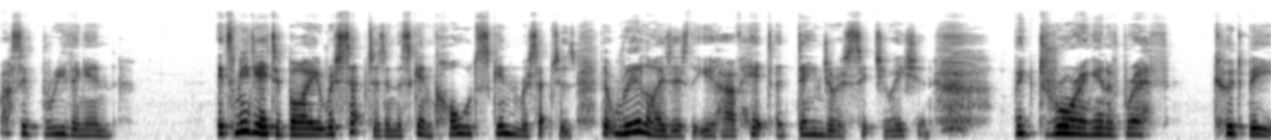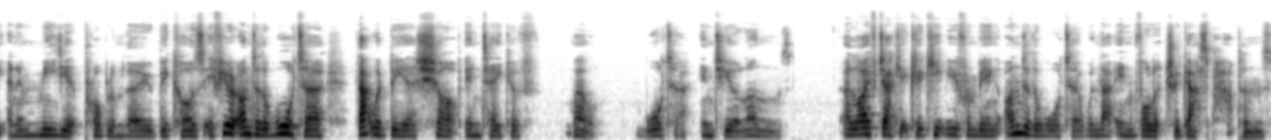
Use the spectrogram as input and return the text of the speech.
massive breathing in. It's mediated by receptors in the skin, cold skin receptors, that realizes that you have hit a dangerous situation. Big drawing in of breath could be an immediate problem though, because if you're under the water, that would be a sharp intake of, well, water into your lungs. A life jacket could keep you from being under the water when that involuntary gasp happens.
